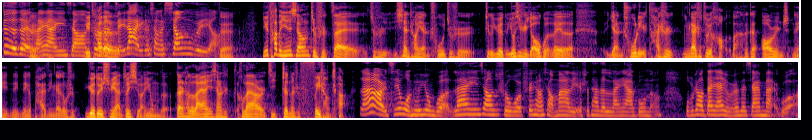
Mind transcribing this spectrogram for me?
对对对，对蓝牙音箱因为它的贼大一个，像个箱子一样。对。因为它的音箱就是在就是现场演出，就是这个乐队，尤其是摇滚类的演出里，还是应该是最好的吧。跟 Orange 那那那个牌子应该都是乐队巡演最喜欢用的。但是它的蓝牙音箱是和蓝牙耳机真的是非常差。蓝牙耳机我没有用过，蓝牙音箱就是我非常想骂的，也是它的蓝牙功能。我不知道大家有没有在家里买过，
